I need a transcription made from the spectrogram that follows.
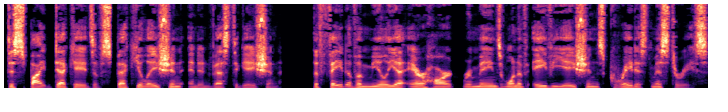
Despite decades of speculation and investigation, the fate of Amelia Earhart remains one of aviation's greatest mysteries.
